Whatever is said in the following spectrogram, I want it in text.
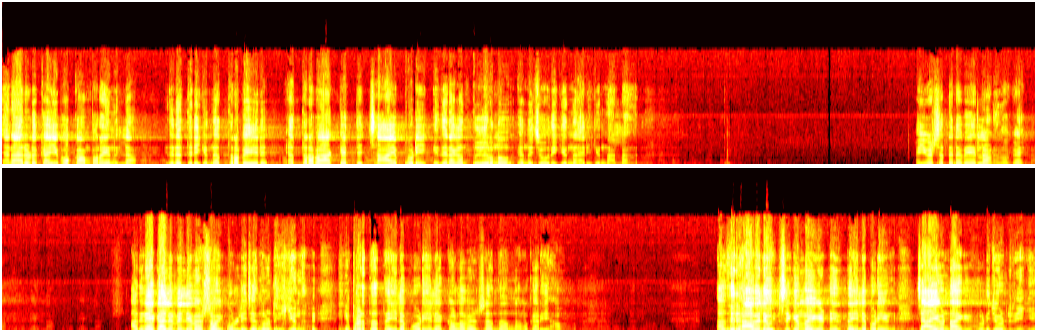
ഞാൻ ആരോട് കൈപൊക്കാൻ പറയുന്നില്ല. ഇതിനെത്തിരിക്കുന്ന എത്ര പേര് എത്ര പാക്കറ്റ് ചായപ്പൊടി ഇതിനകം തീർന്നു എന്ന് ചോദിക്കുന്നതായിരിക്കും നല്ലത്. കൈവശത്തിന്റെ പേരിലാണ് ഇതൊക്കെ? അതിനേക്കാളും വലിയ വിഷം ഈ പുള്ളി ചെന്നുകൊണ്ടിരിക്കുന്നത് ഇപ്പോഴത്തെ തൈലപ്പൊടിയിലേക്കുള്ള വിഷം എന്താണെന്ന് നമുക്കറിയാം. അത് രാവിലെ ഉച്ചയ്ക്കും വൈകിട്ട് തൈലപ്പൊടിയും ചായ ഉണ്ടാക്കി കുടിച്ചുകൊണ്ടിരിക്കുക.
